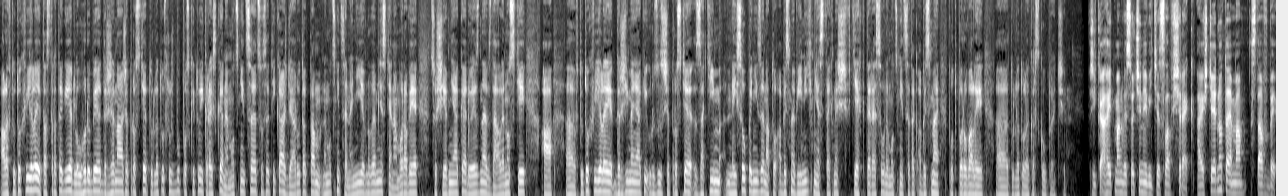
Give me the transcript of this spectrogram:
ale v tuto chvíli ta strategie je dlouhodobě držená, že prostě tuhle tu službu poskytují krajské nemocnice. Co se týká žďáru, tak tam nemocnice není, je v Novém městě na Moravě, což je v nějaké dojezdné vzdálenosti a e, v tuto chvíli držíme nějaký urzus, že prostě zatím nejsou peníze na to, aby jsme v jiných městech než v těch, které jsou nemocnice, tak aby jsme podporovali e, tuto lékařskou péči říká hejtman Vysočiny Vítězslav Šrek. A ještě jedno téma, stavby.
